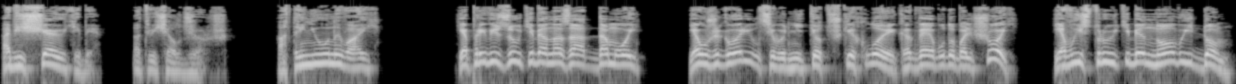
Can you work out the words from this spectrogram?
Обещаю тебе, — отвечал Джордж. А ты не унывай. Я привезу тебя назад домой. Я уже говорил сегодня тетушке Хлое, когда я буду большой, я выстрою тебе новый дом,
